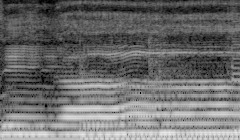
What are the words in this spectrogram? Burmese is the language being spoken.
losing eyes.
